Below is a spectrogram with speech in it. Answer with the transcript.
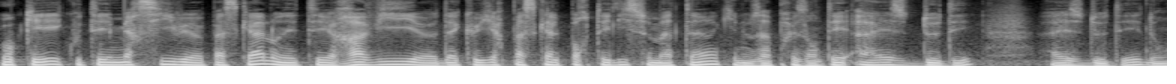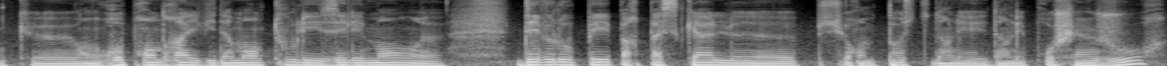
Ok, écoutez, merci euh, Pascal. On était ravis euh, d'accueillir Pascal Portelli ce matin qui nous a présenté AS2D, AS2D. Donc euh, on reprendra évidemment tous les éléments euh, développés par Pascal euh, sur un poste dans les, dans les prochains jours.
